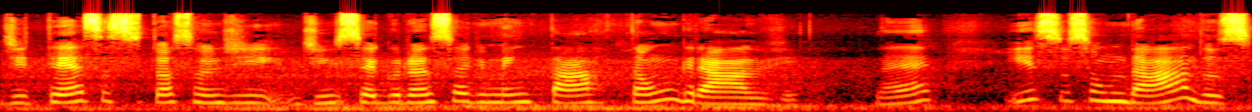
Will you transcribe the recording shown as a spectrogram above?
de ter essa situação de, de insegurança alimentar tão grave, né? Isso são dados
